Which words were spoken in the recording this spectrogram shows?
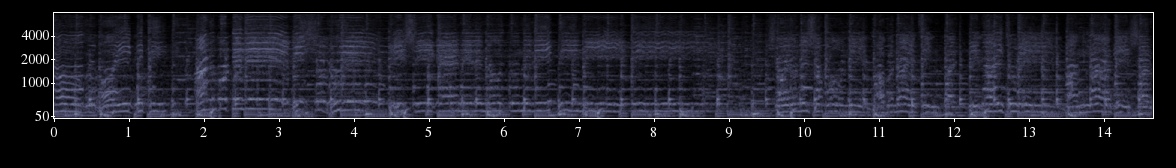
সব ভয় ভীতি। বিশ্ব ঘুরে কৃষি জ্ঞানের নতুন ভাবনায় চিন্তায় হৃদয় জুড়ে বাংলাদেশ আর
